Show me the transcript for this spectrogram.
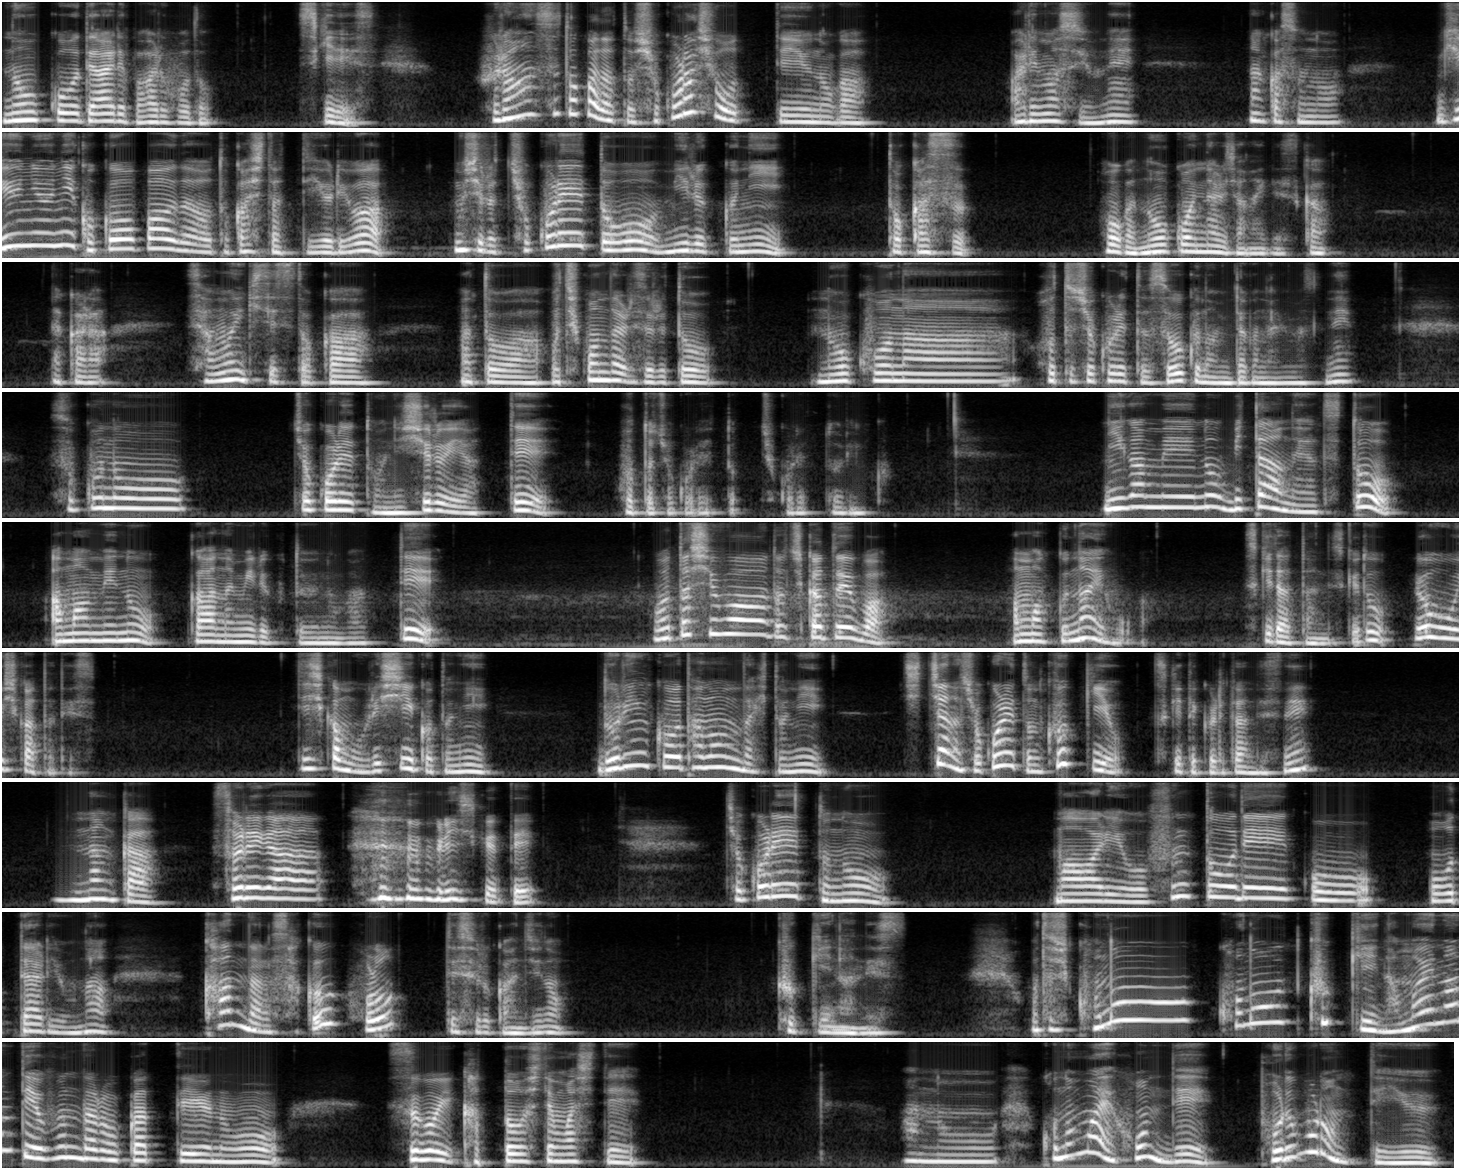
濃厚であればあるほど好きです。フランスとかだとショコラショーっていうのがありますよね。なんかその、牛乳にココアパウダーを溶かしたっていうよりは、むしろチョコレートをミルクに溶かす方が濃厚になるじゃないですか。だから、寒い季節とか、あとは落ち込んだりすると、濃厚なホットチョコレートすごく飲みたくなりますね。そこのチョコレート2種類あって、ホットチョコレート、チョコレートドリンク。苦めのビターなやつと、甘めのガーナミルクというのがあって、私はどっちかといえば甘くない方が好きだったんですけど、両方美味しかったです。で、しかも嬉しいことに、ドリンクを頼んだ人にちっちゃなチョコレートのクッキーをつけてくれたんですね。なんか、それが 嬉しくて。チョコレートの周りを粉糖でこう覆ってあるような噛んだらサクほろってする感じのクッキーなんです。私、この、このクッキー名前なんて呼ぶんだろうかっていうのをすごい葛藤してまして、あのこの前本でポルボロンっていう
